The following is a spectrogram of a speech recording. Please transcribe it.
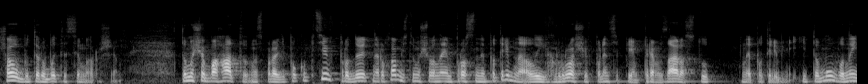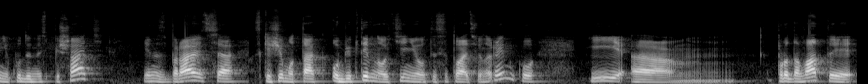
що ви будете робити з цими грошима? Тому що багато насправді покупців продають нерухомість, тому що вона їм просто не потрібна, але їх гроші, в принципі, їм прямо зараз тут не потрібні. І тому вони нікуди не спішать і не збираються, скажімо так, об'єктивно оцінювати ситуацію на ринку і ем, продавати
